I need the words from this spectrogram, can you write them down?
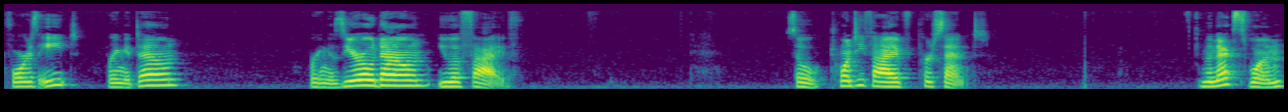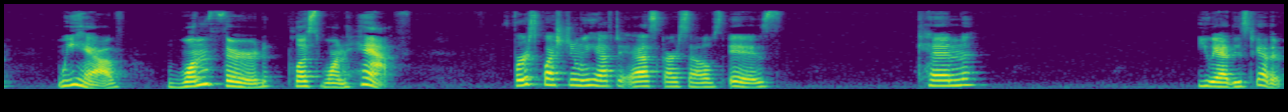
4 is 8. Bring it down. Bring a 0 down. You have 5. So 25%. The next one, we have one third plus one half. First question we have to ask ourselves is can you add these together?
